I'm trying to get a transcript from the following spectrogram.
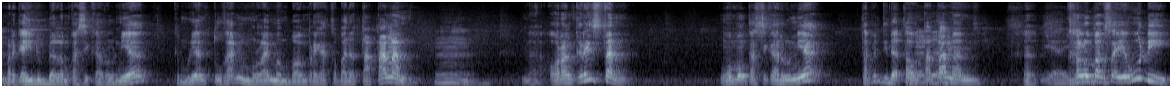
Mereka hidup dalam kasih karunia, kemudian Tuhan mulai membawa mereka kepada tatanan. Hmm. Nah orang Kristen ngomong kasih karunia, tapi tidak tahu Tidak tatanan. Iya. Kalau bangsa Yahudi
